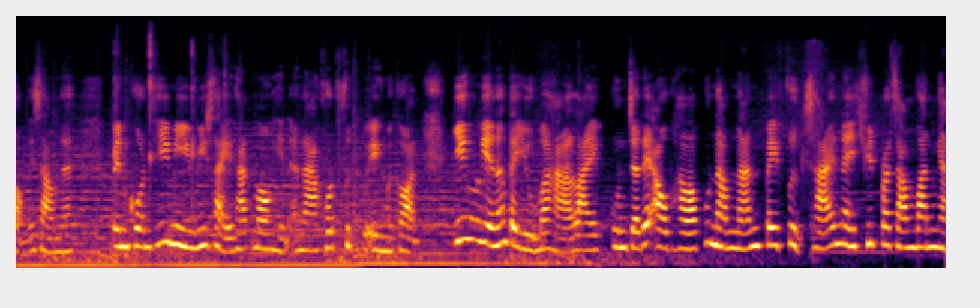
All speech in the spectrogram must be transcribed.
2ด้วยซ้ำนะ เป็นคนที่มีวิสัยทัศน์มองเห็นอนาคตฝึกตัวเองมาก่อน ยิ่งเรียนตั้งแต่อยู่มหาลัย คุณจะได้เอาภาวะผู้นำนั้น ไปฝึกใช้ในชีวิตประจำวันไง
